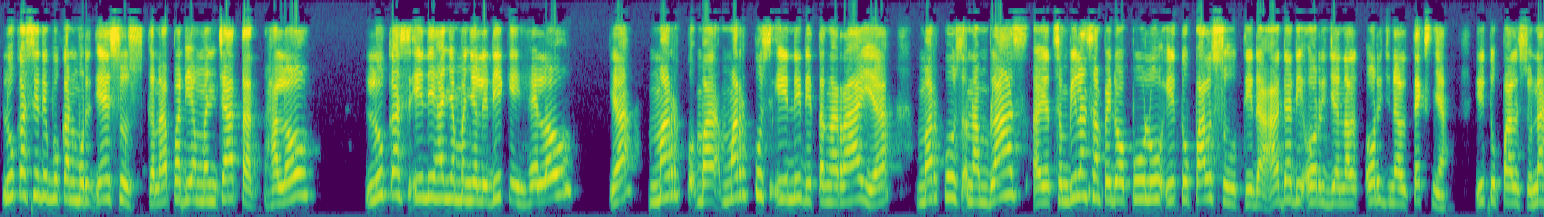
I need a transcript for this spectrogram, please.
Lukas ini bukan murid Yesus. Kenapa dia mencatat? Halo? Lukas ini hanya menyelidiki. Hello? Ya, Mark- Ma- Markus ini di tengah raya, Markus 16 ayat 9 sampai 20 itu palsu, tidak ada di original original teksnya. Itu palsu. Nah,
